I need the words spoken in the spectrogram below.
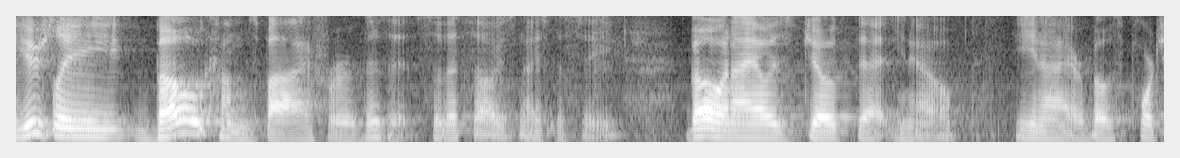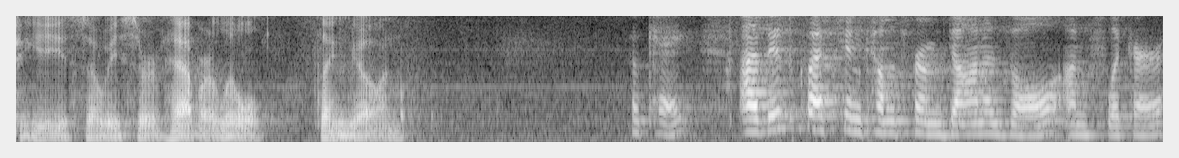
usually Bo comes by for a visit, so that's always nice to see. Bo and I always joke that, you know, he and I are both Portuguese, so we sort of have our little thing going. Okay. Uh, this question comes from Donna Zoll on Flickr.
